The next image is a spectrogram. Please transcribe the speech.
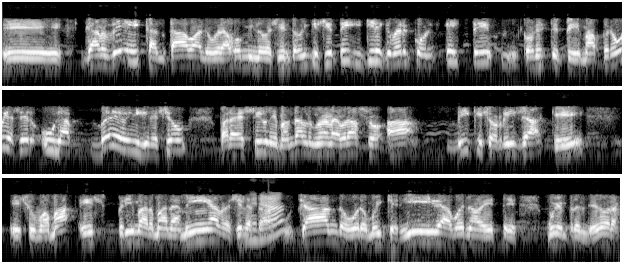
Eh, Gardel cantaba, lo grabó en 1927 y tiene que ver con este con este tema. Pero voy a hacer una breve digresión para decirle, mandarle un gran abrazo a Vicky Zorrilla que eh, su mamá es prima hermana mía, recién la estaba escuchando, bueno, muy querida, bueno, este, muy emprendedora.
